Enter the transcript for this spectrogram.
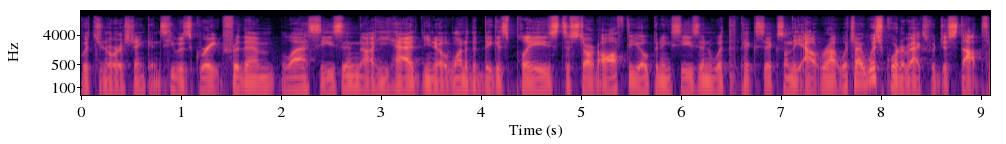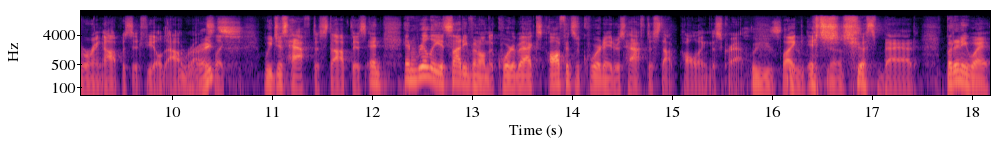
with Janoris Jenkins. He was great for them last season. Uh, he had, you know, one of the biggest plays to start off the opening season with the pick six on the out route, which I wish quarterbacks would just stop throwing opposite field out routes. Right. Like we just have to stop this. And and really, it's not even on the quarterbacks. Offensive coordinators have to stop calling this crap. Please, like it's yes. just bad bad. But anyway,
